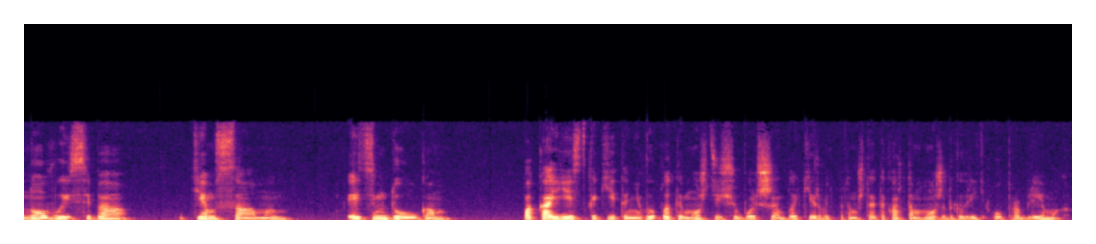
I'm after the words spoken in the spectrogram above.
но вы себя тем самым, этим долгом, пока есть какие-то невыплаты, можете еще больше блокировать, потому что эта карта может говорить о проблемах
